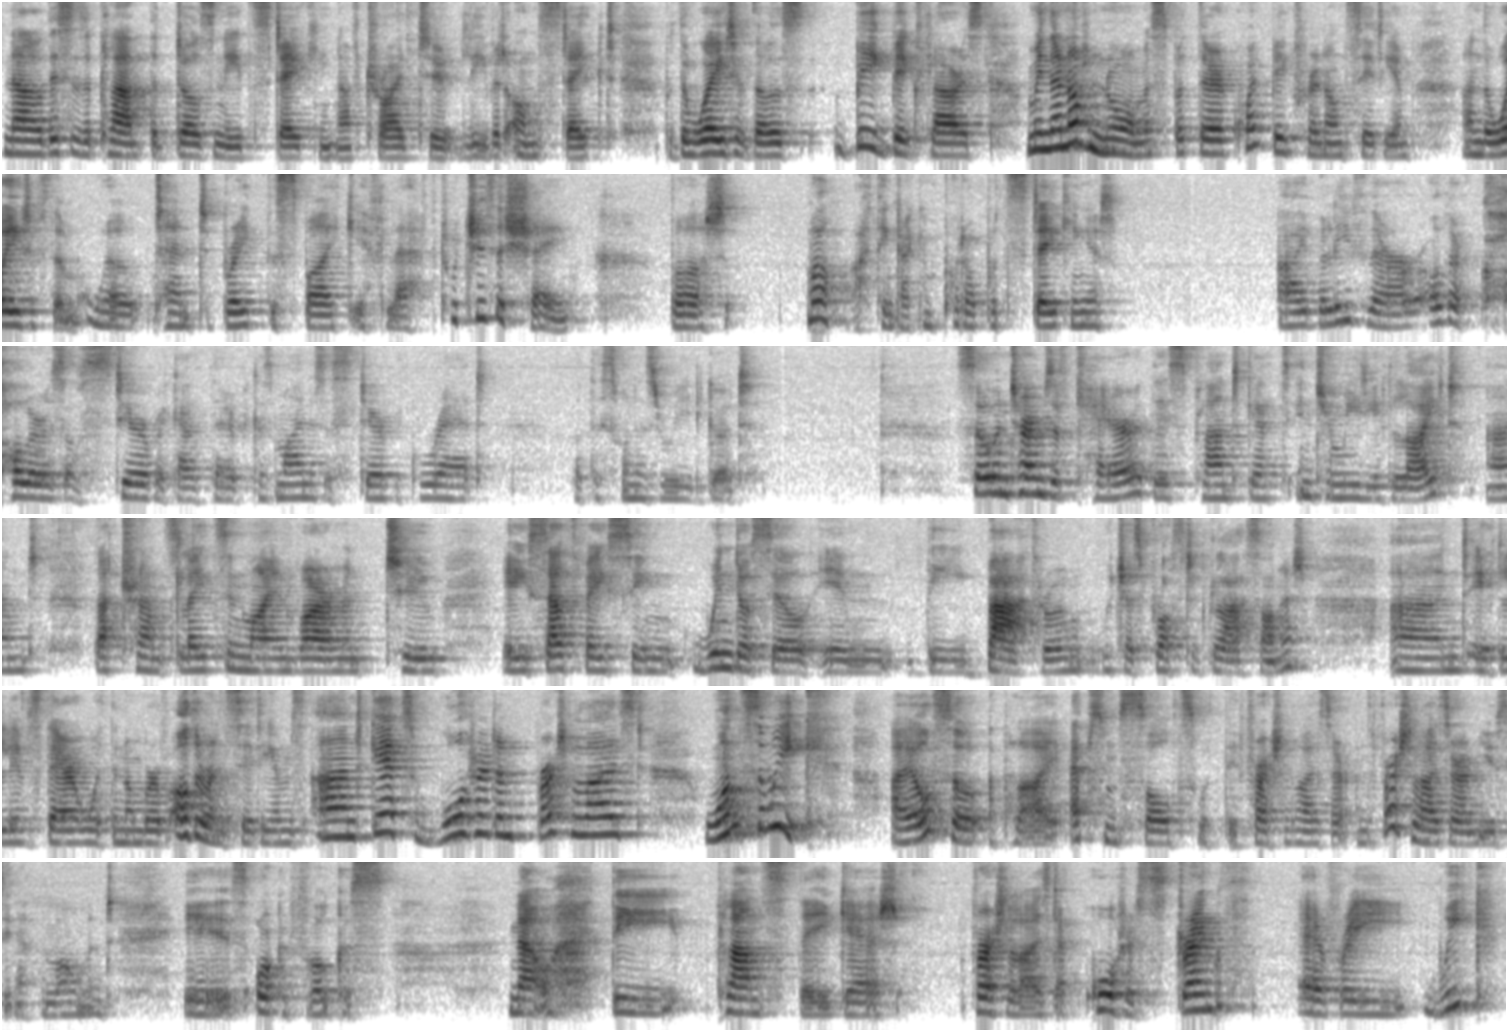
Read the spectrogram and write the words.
Now, this is a plant that does need staking. I've tried to leave it unstaked, but the weight of those big, big flowers, I mean, they're not enormous, but they're quite big for an oncidium, and the weight of them will tend to break the spike if left, which is a shame but well, I think I can put up with staking it. I believe there are other colours of Stirbic out there because mine is a Stirbic red, but this one is really good. So in terms of care, this plant gets intermediate light and that translates in my environment to a south-facing windowsill in the bathroom which has frosted glass on it and it lives there with a number of other oncidiums and gets watered and fertilized once a week. I also apply Epsom salts with the fertilizer and the fertilizer I'm using at the moment is Orchid Focus. Now the plants they get fertilized at quarter strength every week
